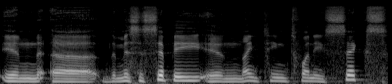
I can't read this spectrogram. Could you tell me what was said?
In uh, the Mississippi in 1926,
